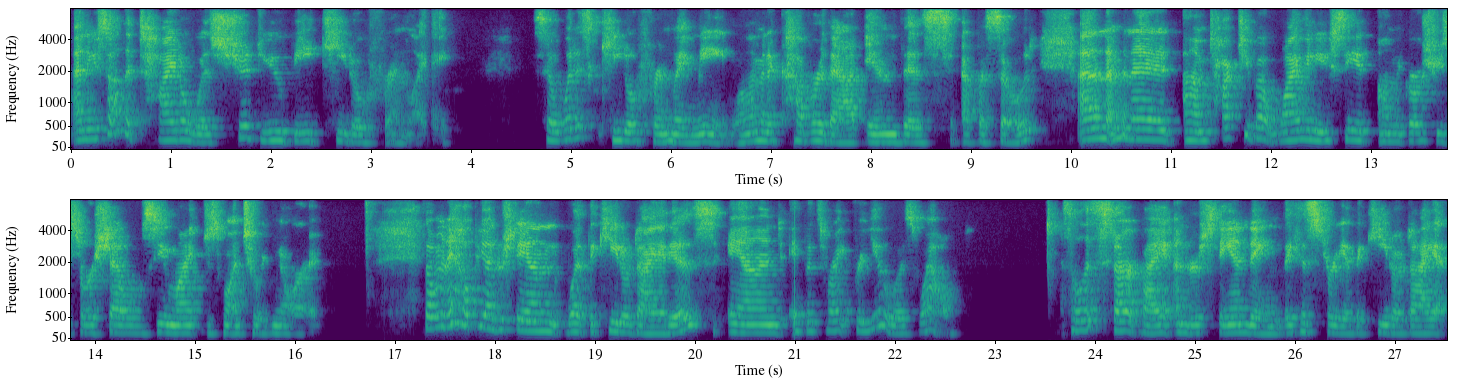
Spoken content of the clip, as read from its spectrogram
And you saw the title was Should You Be Keto Friendly? So, what does keto friendly mean? Well, I'm going to cover that in this episode. And I'm going to um, talk to you about why, when you see it on the grocery store shelves, you might just want to ignore it. So, I'm going to help you understand what the keto diet is and if it's right for you as well. So let's start by understanding the history of the keto diet.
